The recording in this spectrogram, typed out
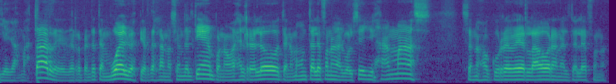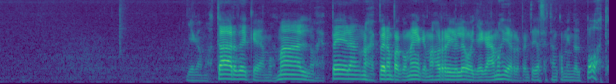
llegas más tarde, de repente te envuelves, pierdes la noción del tiempo, no ves el reloj, tenemos un teléfono en el bolsillo y jamás se nos ocurre ver la hora en el teléfono. Llegamos tarde, quedamos mal, nos esperan, nos esperan para comer, que más horrible, o llegamos y de repente ya se están comiendo el postre.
